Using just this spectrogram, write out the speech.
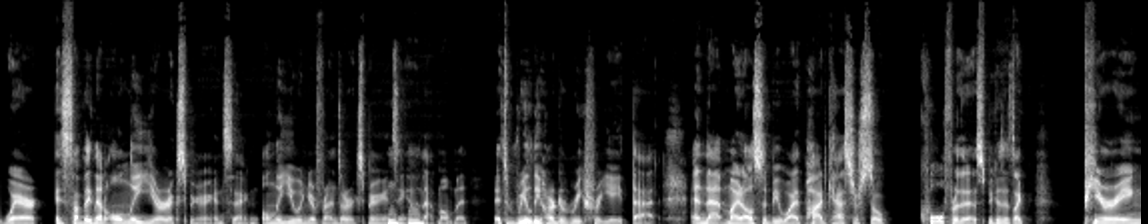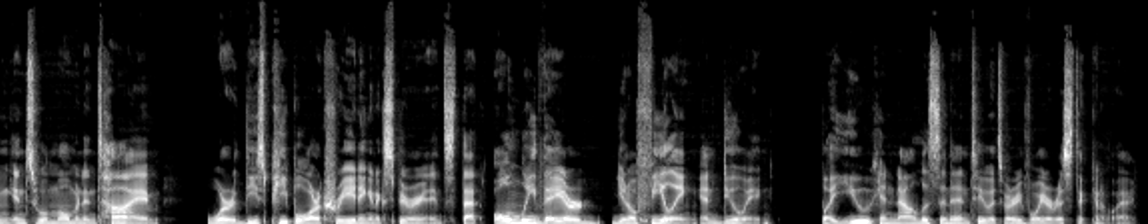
where it's something that only you're experiencing, only you and your friends are experiencing it in that moment. It's really hard to recreate that. And that might also be why podcasts are so cool for this because it's like peering into a moment in time where these people are creating an experience that only they are, you know, feeling and doing. But you can now listen in too. It's very voyeuristic in a way.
